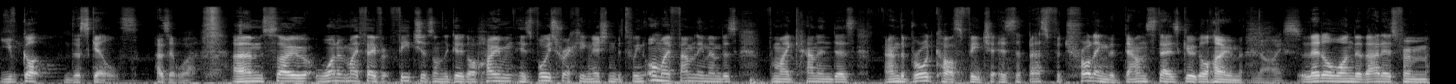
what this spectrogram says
you've got the skills, as it were. Um, so one of my favorite features on the Google Home is voice recognition between all my family members for my calendars, and the broadcast feature is the best for trolling the downstairs Google Home. Nice. Little wonder that is from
